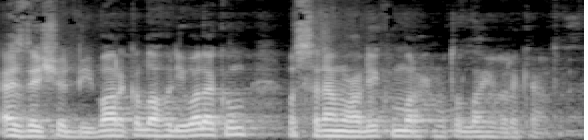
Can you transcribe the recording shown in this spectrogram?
as they should be. Barakallahu li wa lakum. Wassalamu alaikum wa rahmatullahi wa barakatuh.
